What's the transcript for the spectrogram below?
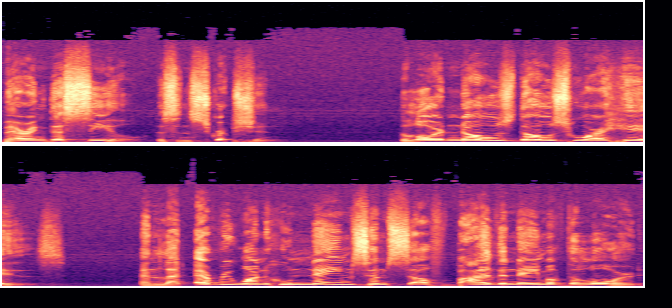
bearing this seal, this inscription The Lord knows those who are his and let everyone who names himself by the name of the Lord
